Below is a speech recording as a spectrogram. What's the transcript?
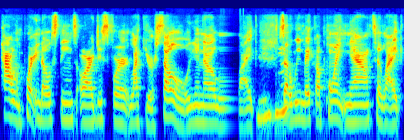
how important those things are just for like your soul you know like mm-hmm. so we make a point now to like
